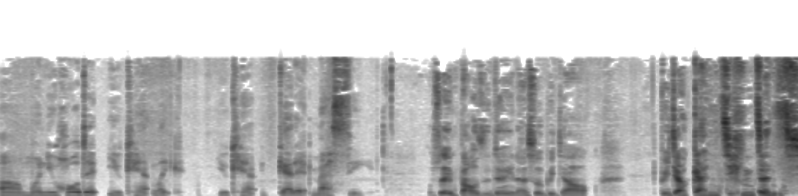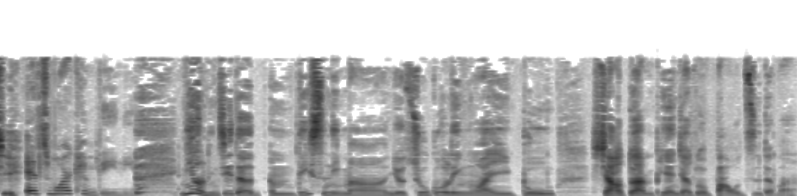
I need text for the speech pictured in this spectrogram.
um, when you hold it, you can't like you can't get it messy. 所以包子对你来说比较 比较干净整齐。It's more convenient. 你有你记得嗯迪士尼吗？有出过另外一部小短片叫做包子的吗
